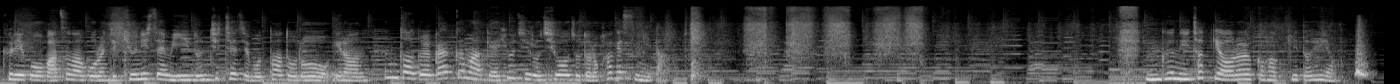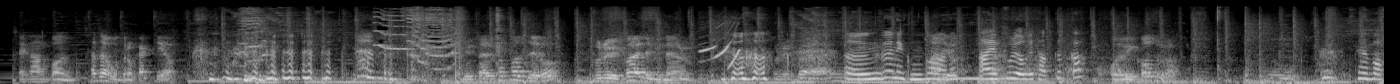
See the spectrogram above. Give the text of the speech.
그리고 마지막으로 이제 균이쌤이 이 눈치채지 못하도록 이런 흔적을 깔끔하게 휴지로 지워주도록 하겠습니다. 은근히 찾기 어려울 것 같기도 해요. 제가 한번 찾아보도록 할게요. 일단 첫 번째로 불을 꺼야 됩니다, 여러분. 불을 꺼야. 어, 은근히 궁금하네. 아니요. 아예 불 여기 다 끌까? 어, 여기 꺼주라. 대박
